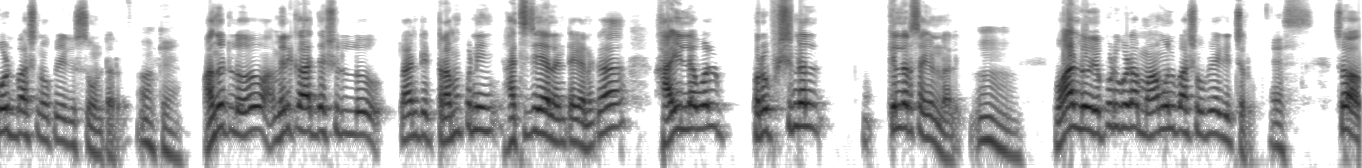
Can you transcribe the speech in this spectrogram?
కోడ్ భాషను ఉపయోగిస్తూ ఉంటారు. ఓకే. అందుట్లో అమెరికా అధ్యక్షులు లాంటి ట్రంప్ని హత్య చేయాలంటే కనుక హై లెవెల్ ప్రొఫెషనల్ కిల్లర్స్ అయి ఉండాలి. వాళ్ళు ఎప్పుడు కూడా మామూలు భాష ఉపయోగించరు. సో ఆ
